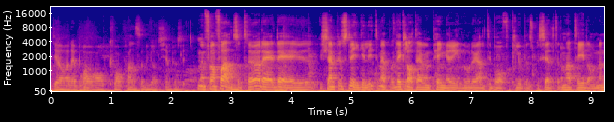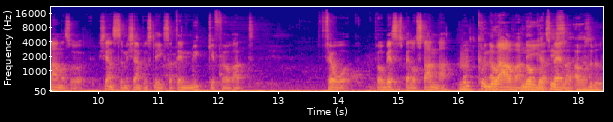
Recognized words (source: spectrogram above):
Att göra det bra och ha kvar chansen att gå till Champions League. Men framförallt så tror jag det, det är ju Champions League är lite mer på. Det är klart även pengar in och det är alltid bra för klubben speciellt i de här tiderna. Men annars så känns det med Champions League så att det är mycket för att få våra bästa spelare att stanna och kunna Lo- värva nya spelare. Absolut.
